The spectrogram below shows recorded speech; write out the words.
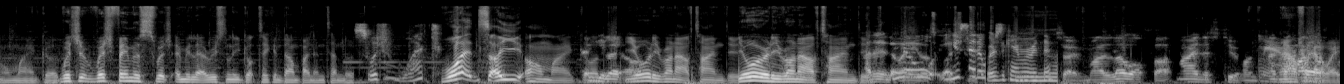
Oh my god. Which which famous Switch emulator recently got taken down by Nintendo? Switch what? What are you? Oh my god. Emulator. You already run out of time, dude. You already run out of time, dude. I didn't know any of No, those you said it. Where's the camera right there? So, my low offer, minus 200. And Yeah, my high fuck, wait.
